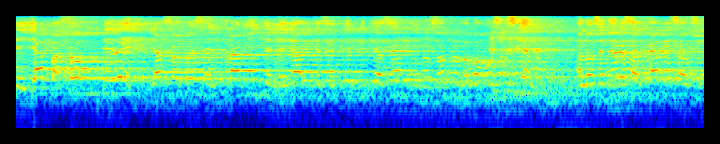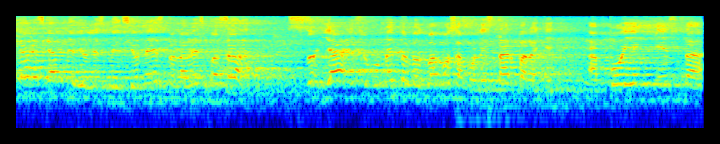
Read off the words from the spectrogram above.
que ya pasó un TD, ya solo es el trámite legal que se tiene que hacer y nosotros lo vamos haciendo. A los señores alcaldes auxiliares, ya medio les esto la vez pasada, ya en su momento los vamos a molestar para que apoyen esta,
